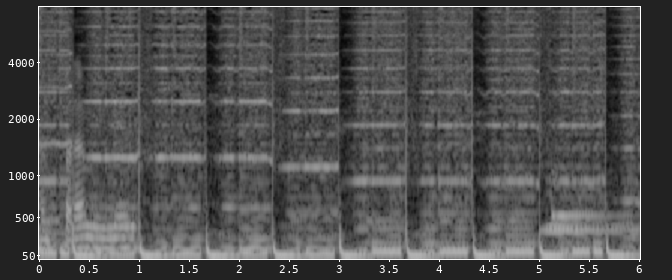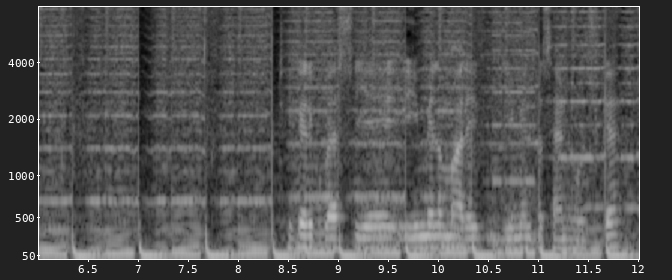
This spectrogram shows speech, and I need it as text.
कन्फर्म ईमेल ठीक है रिक्वेस्ट ये ईमेल हमारे जीमेल पर सेंड हो चुका है।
